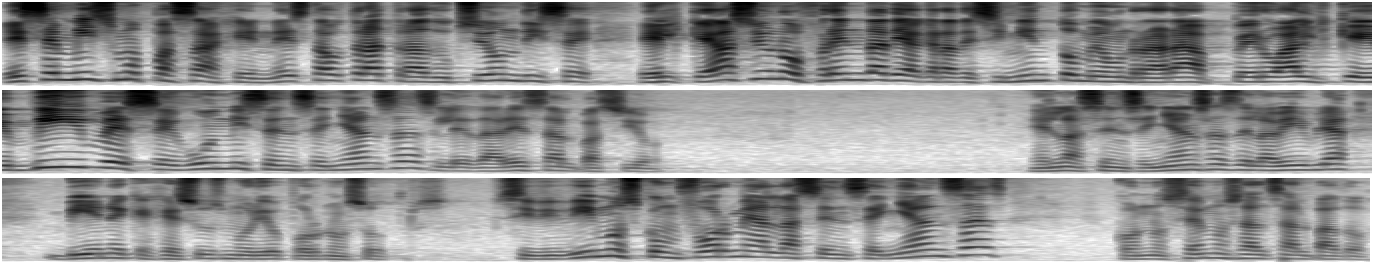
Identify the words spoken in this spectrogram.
Ese mismo pasaje en esta otra traducción dice, el que hace una ofrenda de agradecimiento me honrará, pero al que vive según mis enseñanzas le daré salvación. En las enseñanzas de la Biblia viene que Jesús murió por nosotros. Si vivimos conforme a las enseñanzas, conocemos al Salvador.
